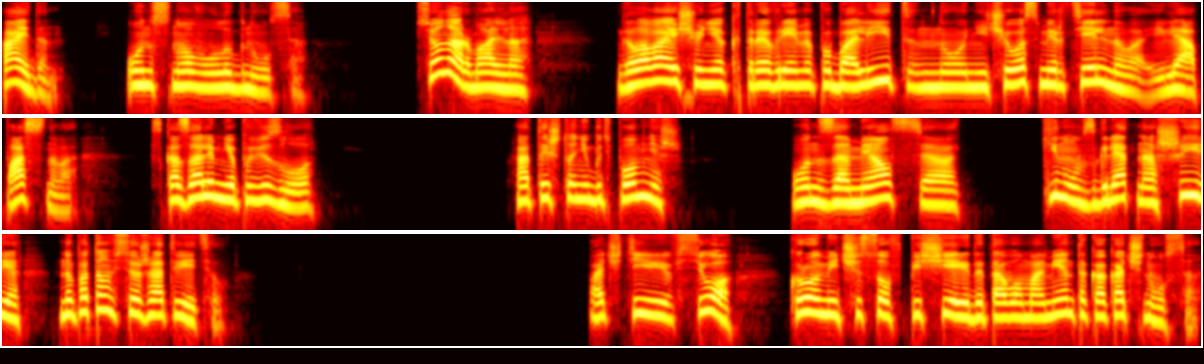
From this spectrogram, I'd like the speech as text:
Айден? Он снова улыбнулся. Все нормально. Голова еще некоторое время поболит, но ничего смертельного или опасного. Сказали, мне повезло. А ты что-нибудь помнишь? Он замялся, кинул взгляд на шире, но потом все же ответил. Почти все, кроме часов в пещере до того момента, как очнулся.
